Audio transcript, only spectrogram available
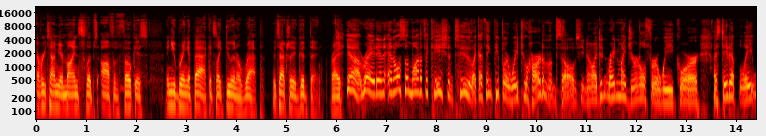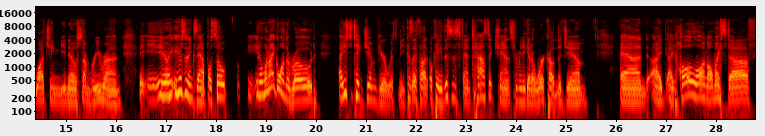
every time your mind slips off of focus and you bring it back, it's like doing a rep. It's actually a good thing, right? Yeah, right. And and also modification too. Like I think people are way too hard on themselves, you know. I didn't write in my journal for a week or I stayed up late watching, you know, some rerun. You know, here's an example. So, you know, when I go on the road, I used to take gym gear with me because I thought, okay, this is a fantastic chance for me to get a workout in the gym and I'd, I'd haul along all my stuff.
